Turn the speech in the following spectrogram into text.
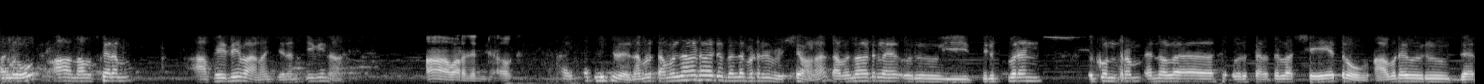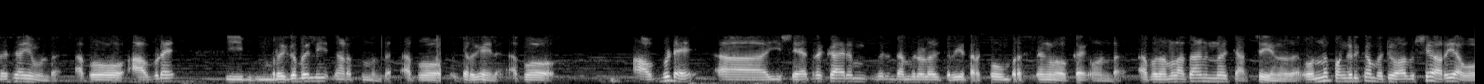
ഹലോ. ആ നമസ്കാരം. അഭയദേവാണ്. ജനൻ ടി വിന്നാ ആ പറഞ്ഞിട്ടുണ്ട്. നമ്മൾ തമിഴ്നാടുമായിട്ട് ബന്ധപ്പെട്ടൊരു വിഷയമാണ്. തമിഴ്നാട്ടിലെ ഒരു ഈ തിരുപ്പുരൻ കുണ്ട്രം എന്നുള്ള ഒരു സ്ഥലത്തുള്ള ക്ഷേത്രവും അവിടെ ഒരു ദർശനയുമുണ്ട് അപ്പോ അവിടെ ഈ മൃഗബലി നടത്തുന്നുണ്ട്. അപ്പോ ചെറുകയിൽ അപ്പോ അവിടെ ഈ ക്ഷേത്രക്കാരും ഇവരും തമ്മിലുള്ള ചെറിയ തർക്കവും പ്രശ്നങ്ങളും ഒക്കെ ഉണ്ട്. അപ്പൊ നമ്മൾ അതാണ് ഇന്ന് ചർച്ച ചെയ്യുന്നത്. ഒന്ന് പങ്കെടുക്കാൻ പറ്റുമോ? ആ വിഷയം അറിയാവോ?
